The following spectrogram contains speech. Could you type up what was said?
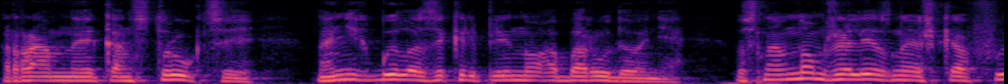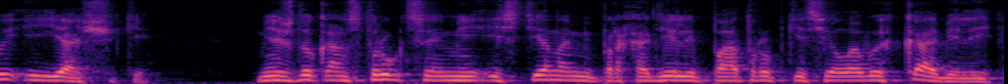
рамные конструкции. На них было закреплено оборудование. В основном железные шкафы и ящики. Между конструкциями и стенами проходили патрубки силовых кабелей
